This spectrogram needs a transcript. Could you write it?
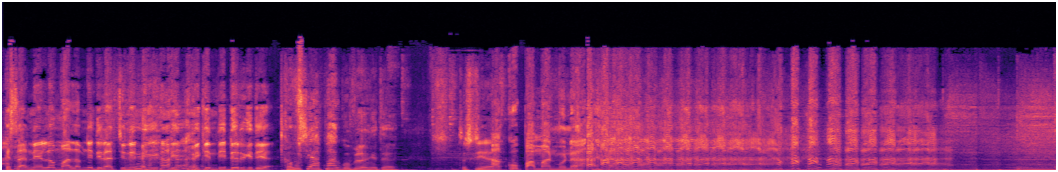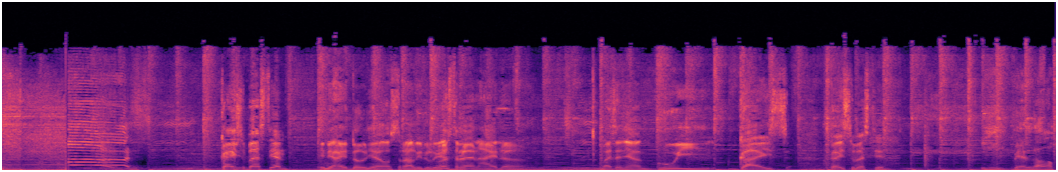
Kesannya lo malamnya diracunin di, di- bikin tidur gitu ya. Kamu siapa? Gua bilang gitu. Terus dia Aku pamanmu nak. Sebastian, ini idolnya Australia dulu ya. Australian Idol. Bacanya Gui, guys, guys Sebastian. Ih, belok.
